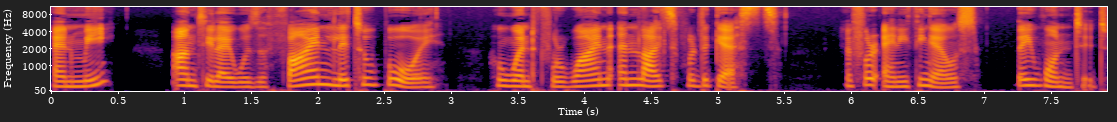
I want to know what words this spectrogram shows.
and me until I was a fine little boy who went for wine and lights for the guests, and for anything else they wanted.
